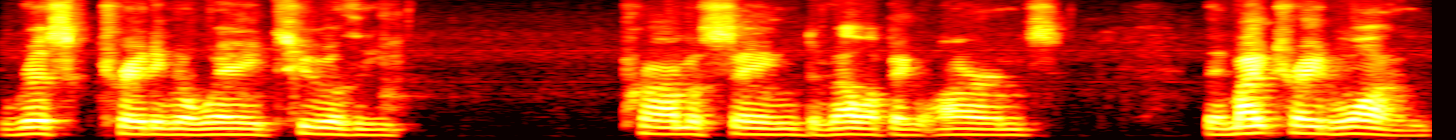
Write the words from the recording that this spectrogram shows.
risk trading away two of the promising developing arms. They might trade one,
